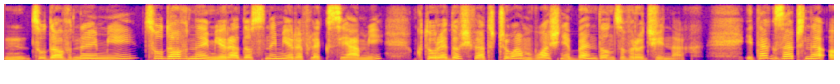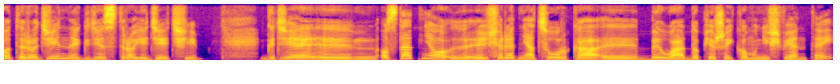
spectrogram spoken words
mm, cudownymi, cudownymi, radosnymi refleksjami, które doświadczyłam właśnie będąc w rodzinach. I tak zacznę od rodziny, gdzie stroje dzieci. gdzie y, ostatnio y, średnia córka y, była do pierwszej komunii świętej.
